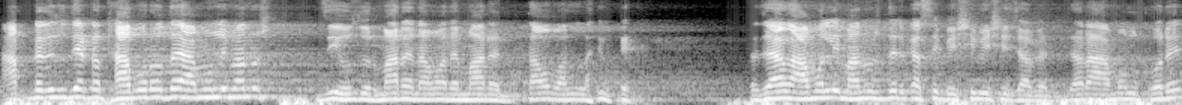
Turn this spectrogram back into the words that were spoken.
আপনারা যদি একটা থাবর দেয় আমলি মানুষ, জি হুজুর, মারেন, আমারে মারেন, তাও ভালো লাগবে। যাই হোক, আমলি মানুষদের কাছে বেশি বেশি যাবেন। যারা আমল করে,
